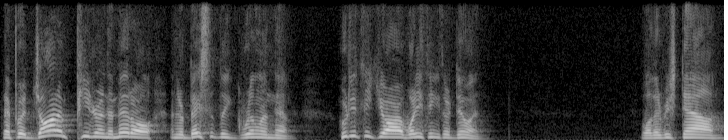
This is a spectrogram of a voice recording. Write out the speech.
They put John and Peter in the middle, and they're basically grilling them. Who do you think you are? What do you think they're doing? Well, they reach down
